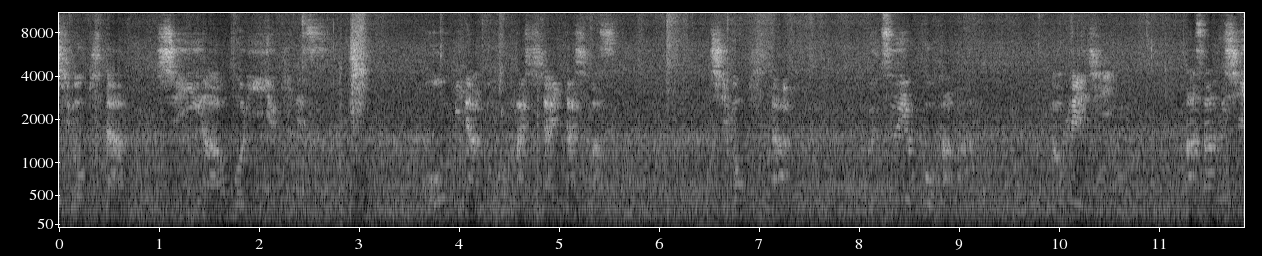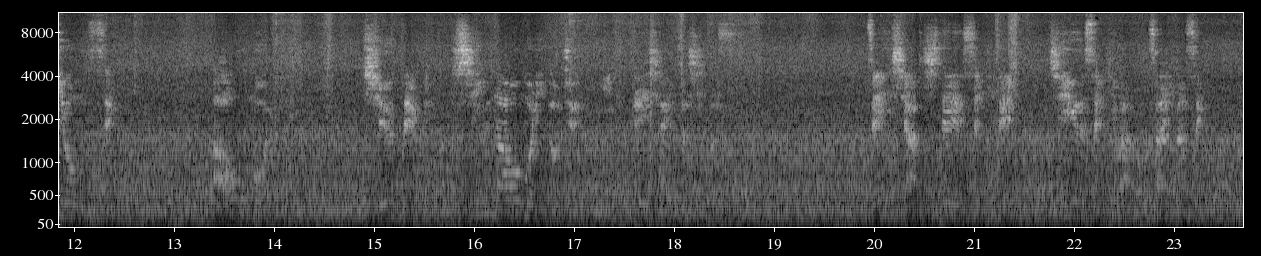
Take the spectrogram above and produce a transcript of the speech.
下北新青森行きです。大港を発車いたします。下北宇都横浜。野辺地浅虫温泉。青森終点新青森の順に停車いたします。全車指定席で自由席はございません。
